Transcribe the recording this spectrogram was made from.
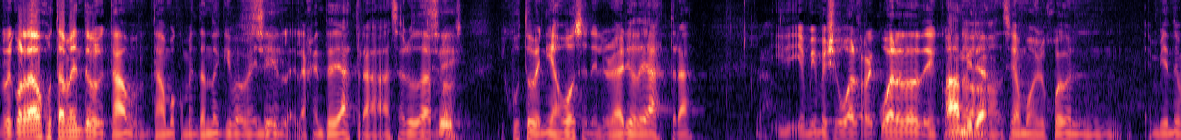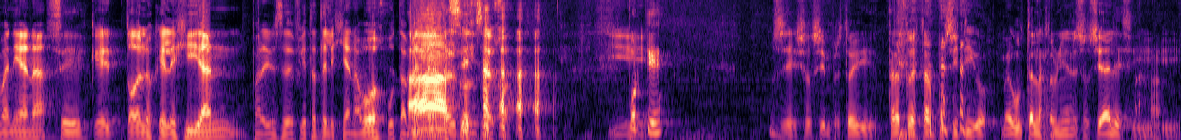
Recordaba justamente porque estábamos, estábamos comentando que iba a venir Sí. la, la gente de Astra a saludarnos Sí. y justo venías vos en el horario de Astra y, a mí me llegó al recuerdo de cuando mira. hacíamos el juego en, en Bien de Mañana Sí. que todos los que elegían para irse de fiesta te elegían a vos justamente Ah, sí. consejo. Y- ¿Por qué? No sé, yo siempre estoy, trato de estar positivo. Me gustan las reuniones sociales y, y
